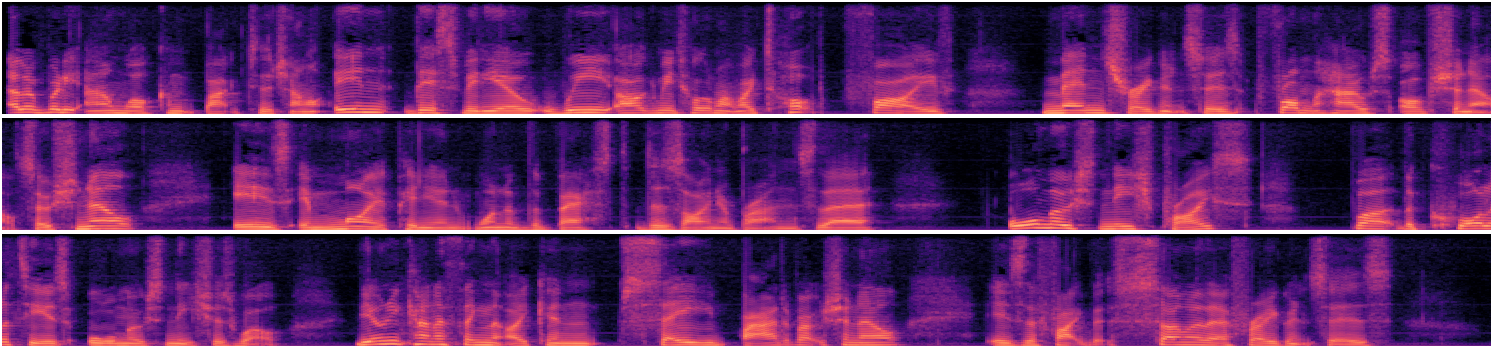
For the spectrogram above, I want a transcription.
Hello everybody and welcome back to the channel. In this video, we are going to be talking about my top five men's fragrances from the house of Chanel. So Chanel is, in my opinion, one of the best designer brands. They're almost niche price, but the quality is almost niche as well. The only kind of thing that I can say bad about Chanel is the fact that some of their fragrances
